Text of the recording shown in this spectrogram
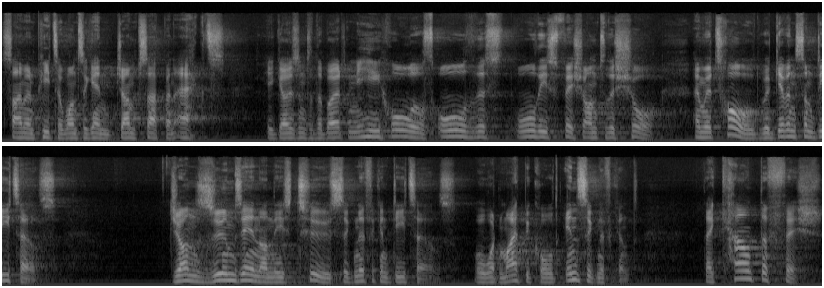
Simon Peter once again jumps up and acts. He goes into the boat and he hauls all, this, all these fish onto the shore And we're told, we're given some details. John zooms in on these two significant details, or what might be called insignificant. They count the fish,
